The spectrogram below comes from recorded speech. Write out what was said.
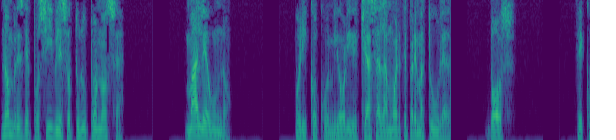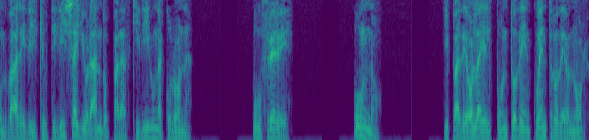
Nombres de posibles oturuponosa. Male 1. Orikoku Miori rechaza la muerte prematura. 2. Y que utiliza llorando para adquirir una corona. Ufrere. 1. Y padeola el punto de encuentro de honor.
